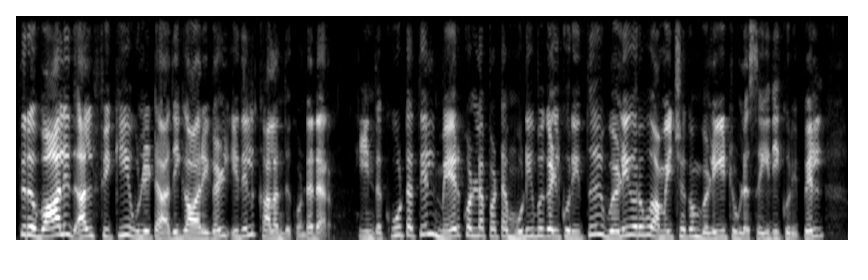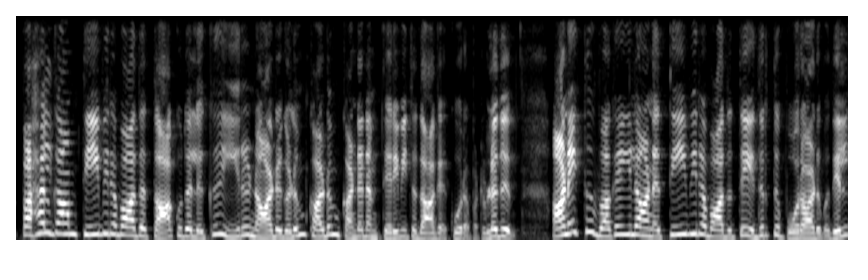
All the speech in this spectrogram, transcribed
திரு வாலித் அல் ஃபிக்கி உள்ளிட்ட அதிகாரிகள் இதில் கலந்து கொண்டனர். இந்த கூட்டத்தில் மேற்கொள்ளப்பட்ட முடிவுகள் குறித்து வெளியுறவு அமைச்சகம் வெளியிட்டுள்ள செய்திக்குறிப்பில் பஹல்காம் தீவிரவாத தாக்குதலுக்கு இரு நாடுகளும் கடும் கண்டனம் தெரிவித்ததாக கூறப்பட்டுள்ளது. அனைத்து வகையிலான தீவிரவாதத்தை எதிர்த்து போராடுவதில்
